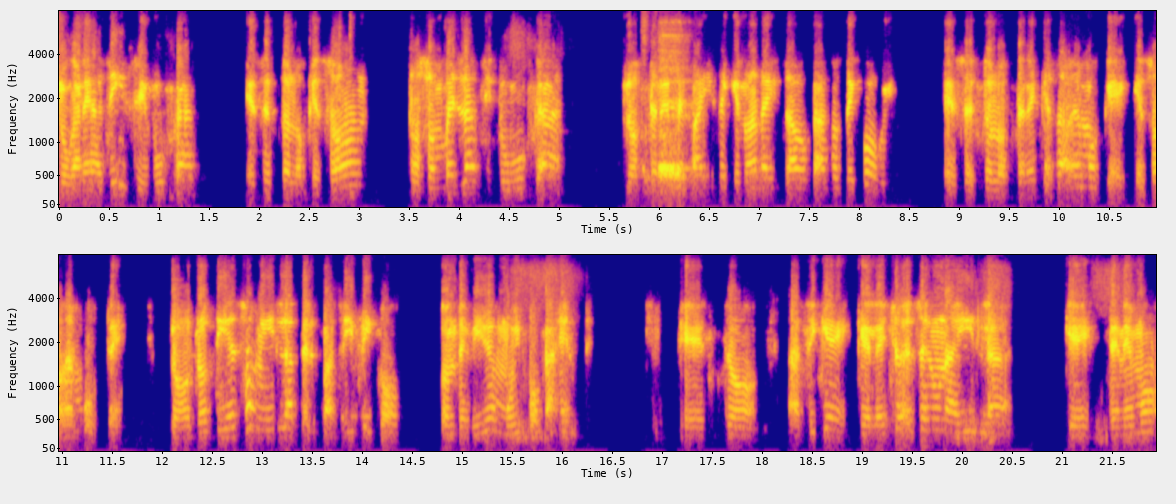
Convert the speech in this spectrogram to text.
lugares así, si buscas, excepto los que son, no son verdad, si tú buscas los 13 países que no han registrado casos de COVID, excepto los tres que sabemos que, que son embustes, los otros 10 son islas del Pacífico donde vive muy poca gente. Esto, así que, que el hecho de ser una isla que tenemos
